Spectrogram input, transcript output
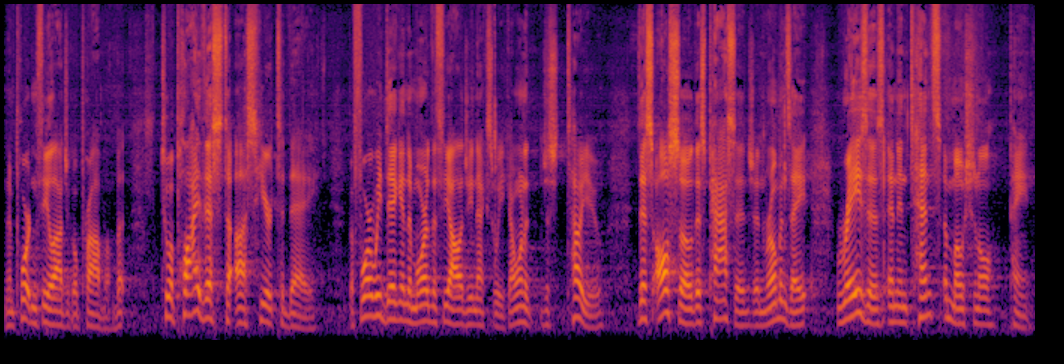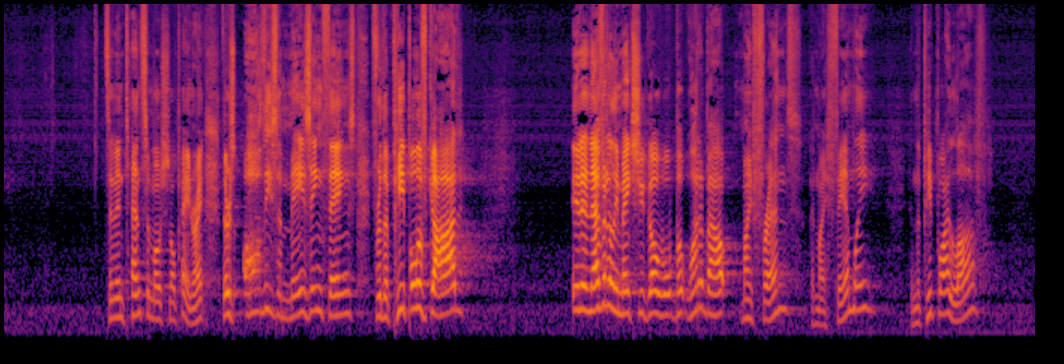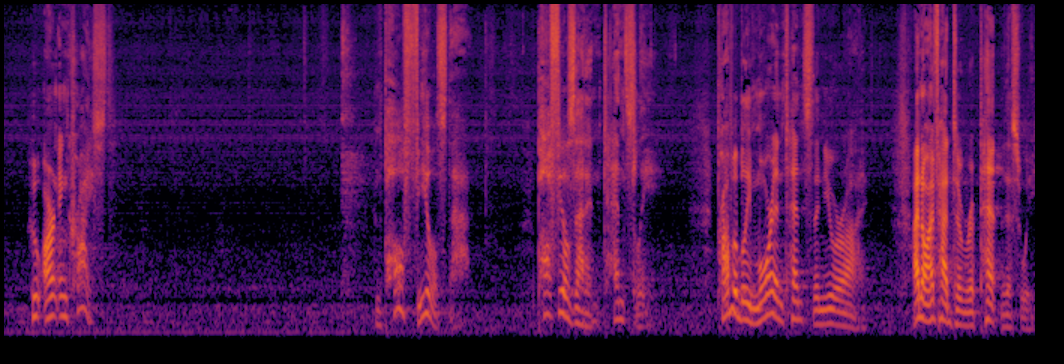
An important theological problem. But to apply this to us here today, before we dig into more of the theology next week, I want to just tell you this also, this passage in Romans 8, raises an intense emotional pain. It's an intense emotional pain, right? There's all these amazing things for the people of God. It inevitably makes you go, well, but what about my friends and my family and the people I love who aren't in Christ? And Paul feels that. Paul feels that intensely, probably more intense than you or I. I know I've had to repent this week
